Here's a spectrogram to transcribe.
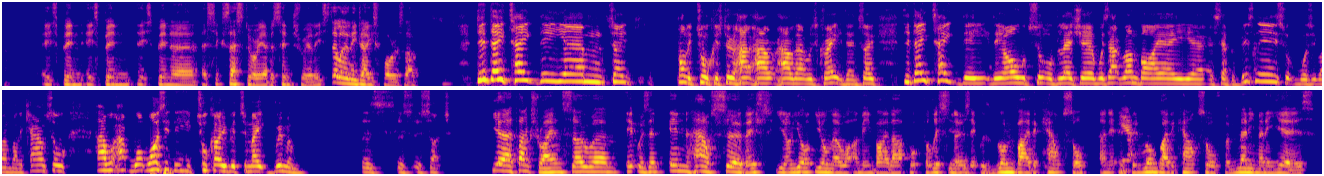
it's been it's been it's been a, a, success story ever since. Really, it's still early days for us though. Did they take the um? So probably talk us through how, how how that was created then. So did they take the the old sort of leisure? Was that run by a, uh, a separate business? was it run by the council? How, how, what was it that you took over to make Brimham as as, as such? Yeah, thanks, Ryan. So um, it was an in-house service. You know, you'll you'll know what I mean by that. But for listeners, yeah. it was run by the council, and it had yeah. been run by the council for many many years.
